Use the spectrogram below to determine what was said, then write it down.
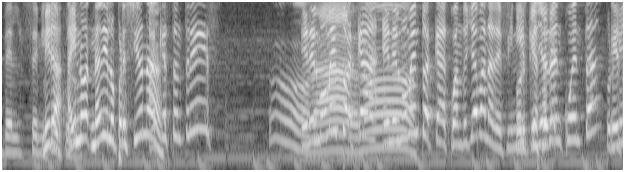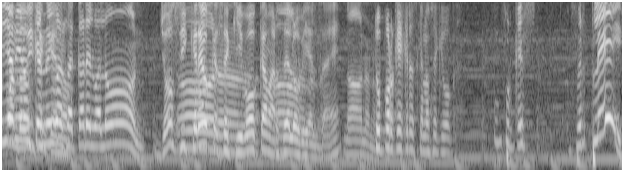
del semicírculo. Mira, ahí no, nadie lo presiona. Acá están tres. No, en el momento acá, no. en el momento acá, cuando ya van a definir Porque que se vi- dan cuenta, Porque es ya cuando vieron que no iba a sacar el balón. Yo sí No, creo que no, se equivoca Marcelo no, no, Bielsa. ¿eh? No, no, no. ¿Tú por qué crees que no se equivoca? Porque es fair play.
